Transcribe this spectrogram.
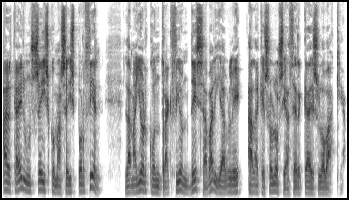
al caer un 6,6%, la mayor contracción de esa variable a la que solo se acerca Eslovaquia.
